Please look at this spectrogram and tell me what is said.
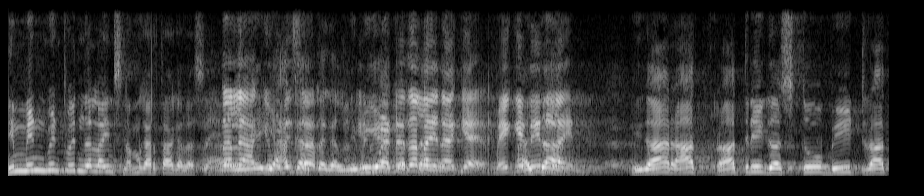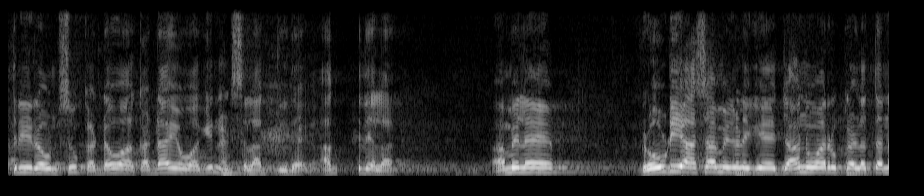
ನಿಮ್ ಇನ್ ಬಿಟ್ವೀನ್ ದ ಲೈನ್ಸ್ ನಮ್ಗೆ ಅರ್ಥ ಆಗಲ್ಲ ಸರ್. ಯಾಕೆ ಅರ್ಥ ಆಗಲ್ಲ? ನಿಮಗೆ ಯಾಕೆ ಅರ್ಥ ಆಗಲ್ಲ? ಆಯ್ತಾ? ಈಗ ರಾತ್ ರಾತ್ರಿ ಗಸ್ತು ಬೀಟ್ ರಾತ್ರಿ ರೌಂಡ್ಸು ಕಡ್ಡವ ಕಡ್ಡಾಯವಾಗಿ ನಡೆಸಲಾಗ್ತಿದೆ. ಆಗ್ತಿದೆಯಲ್ಲ? ಆಮೇಲೆ ರೌಡಿ ಆಸಾಮಿಗಳಿಗೆ ಜಾನುವಾರು ಕಳ್ಳತನ.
